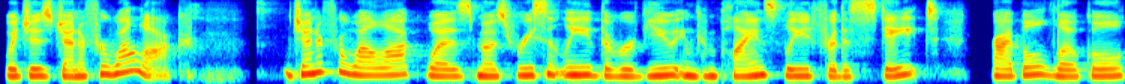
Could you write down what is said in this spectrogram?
which is Jennifer Wellock. Jennifer Wellock was most recently the Review and Compliance Lead for the State, Tribal, Local,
